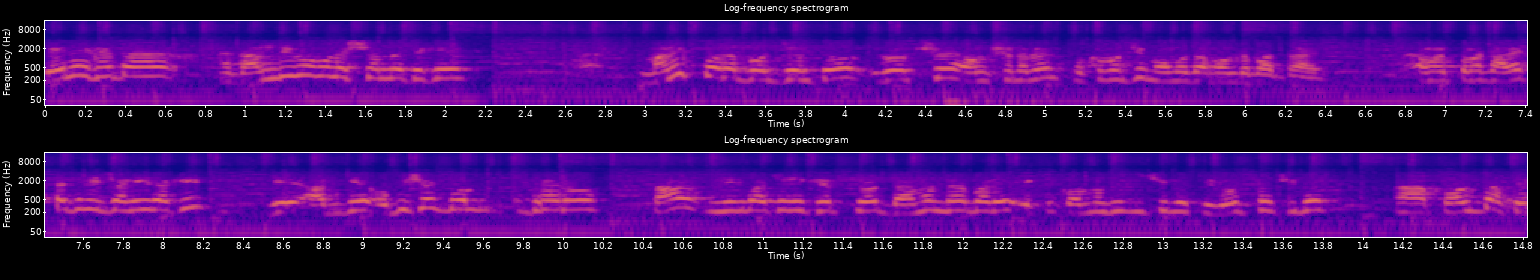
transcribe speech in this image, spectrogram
বেলেঘাটা গান্ধী ভবনের সামনে থেকে মানিকতলা পর্যন্ত রোড শোয়ে অংশ নেবেন মুখ্যমন্ত্রী মমতা বন্দ্যোপাধ্যায়। আমার তোমাকে আরেকটা জিনিস জানিয়ে রাখি যে আজকে অভিষেক বন্দ্যোপাধ্যায়েরও তার নির্বাচনী ক্ষেত্র ডায়মন্ড হারবারে একটি কর্মসূচি ছিল একটি রোড শো ছিল পলতাতে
